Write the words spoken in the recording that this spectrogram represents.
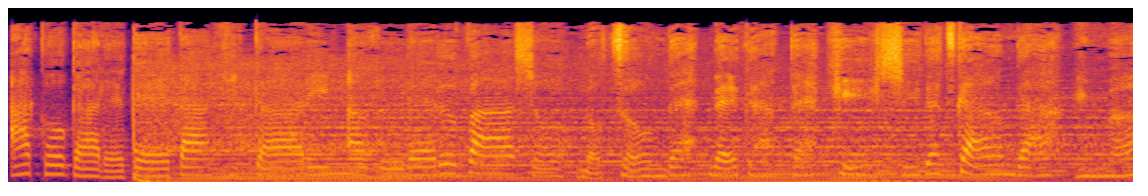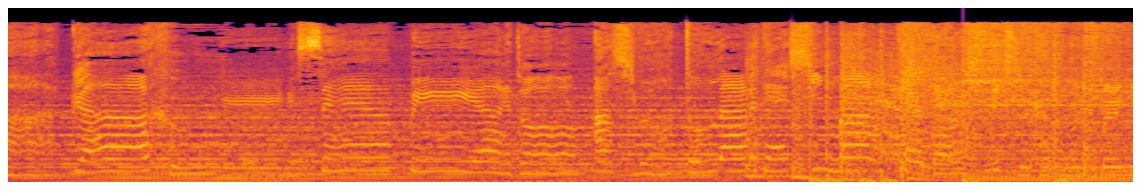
憧れてた光溢れる場所望んで願って必死で掴んだ。今が不意にセピアへと足を取られてしまうけど。道からの夢に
